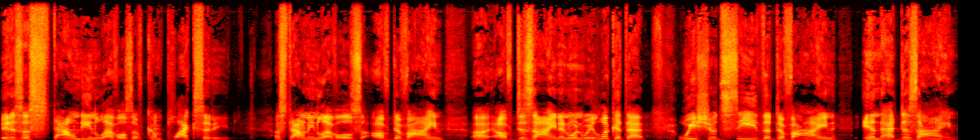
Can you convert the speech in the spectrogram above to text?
It is astounding levels of complexity, astounding levels of divine, uh, of design. And when we look at that, we should see the divine in that design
